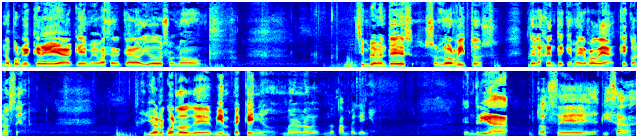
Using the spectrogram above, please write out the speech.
No porque crea que me va a acercar a Dios o no. Simplemente es, son los ritos de la gente que me rodea que conocen. Yo recuerdo de bien pequeño, bueno, no, tan pequeño. Tendría 12, quizá,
